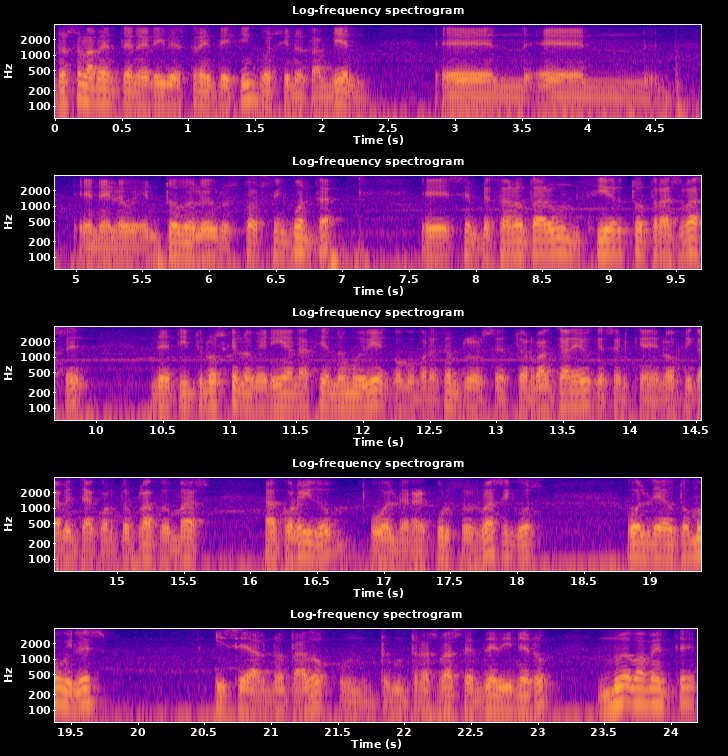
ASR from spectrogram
no solamente en el IBEX 35, sino también en, en, en, el, en todo el Eurostox 50, eh, se empezó a notar un cierto trasvase de títulos que lo venían haciendo muy bien, como por ejemplo el sector bancario, que es el que lógicamente a corto plazo más ha corrido, o el de recursos básicos, o el de automóviles, y se ha notado un, trasvase de dinero nuevamente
